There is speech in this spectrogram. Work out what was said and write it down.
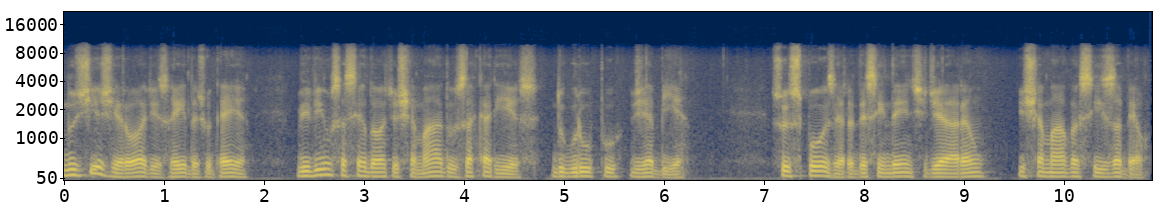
Nos dias de Herodes, rei da Judéia, vivia um sacerdote chamado Zacarias, do grupo de Abia. Sua esposa era descendente de Arão e chamava-se Isabel.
